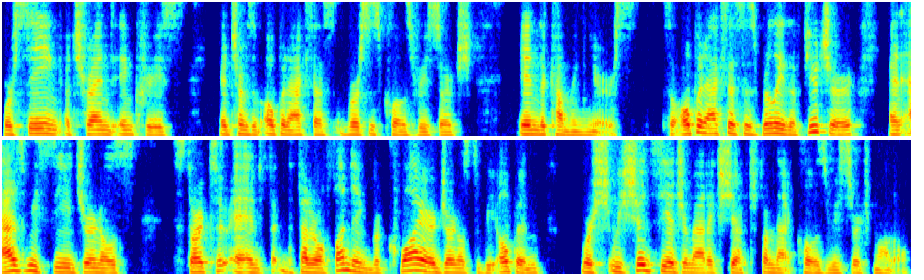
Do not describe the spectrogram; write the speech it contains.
we're seeing a trend increase in terms of open access versus closed research in the coming years. So open access is really the future. And as we see journals start to, and the federal funding require journals to be open, we we should see a dramatic shift from that closed research model.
